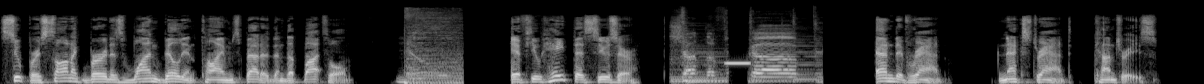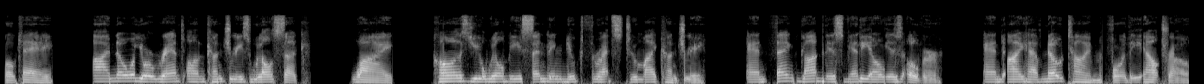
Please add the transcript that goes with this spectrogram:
Supersonic Bird is 1 billion times better than the bottle. No. If you hate this user, Shut the f up. end of rant. Next rant, countries. Okay. I know your rant on countries will suck. Why? Cause you will be sending nuke threats to my country. And thank God this video is over. And I have no time for the outro.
